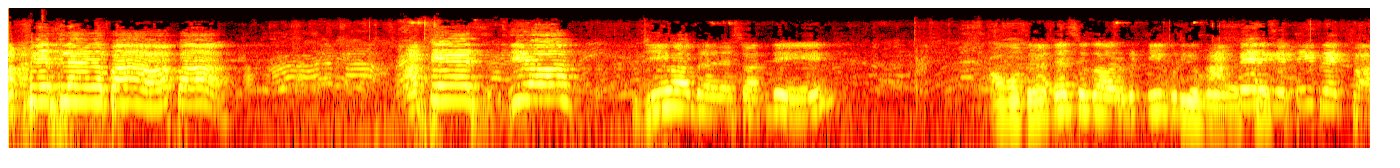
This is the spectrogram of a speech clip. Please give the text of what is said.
அப்பேஸ்லாங்கப்பா வாப்பா அப்பேஸ் ஜீவா. ஜீவா பிரதர்ஸ் வந்து அவங்க பிரதர்ஸுக்கு அவருக்கு டீ குடிக்க அப்பேருக்கு போயிருக்காங்க டீ பிரேக்ப்பா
